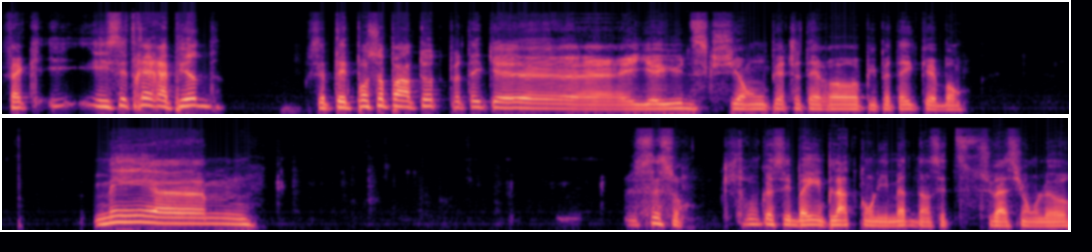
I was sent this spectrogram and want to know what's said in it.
Fait que et- et c'est très rapide. C'est peut-être pas ça pantoute. Peut-être qu'il y a eu discussion, puis etc. Puis peut-être que bon. Mais c'est ça. Je trouve que c'est bien plate qu'on les mette dans cette situation-là.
